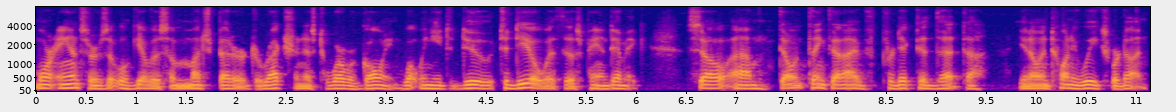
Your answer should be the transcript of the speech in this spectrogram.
more answers that will give us a much better direction as to where we're going, what we need to do to deal with this pandemic. So um, don't think that I've predicted that, uh, you know, in 20 weeks we're done.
